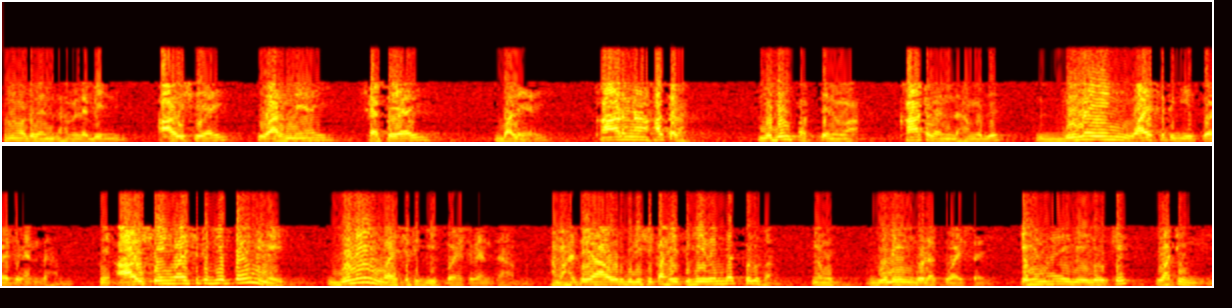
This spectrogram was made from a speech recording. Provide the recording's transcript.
මොනවද වැන්දාම ලැබෙන්නේ? ආයුෂයයි, වර්ණයයි, සැපයයි, බලයයි. කාරණා හතරක් මුදුන්පත් වෙනවා කාට වැන්දාමද? ගුණයෙන් වයසට ගියපු අයට වැන්දාම. මේ ආයුෂයෙන් වයසට ගියපු අය නෙමෙයි. ගුණයෙන් වයසට ගියපු අයට වැන්දාම. සමහරට යා අවුරුදු 25 30 වෙන්නත් පුළුවන්. නමුත් ගුණයෙන් ගොඩක් වයසයි. එහෙම අය මේ ලෝකේ වටින්නේ.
